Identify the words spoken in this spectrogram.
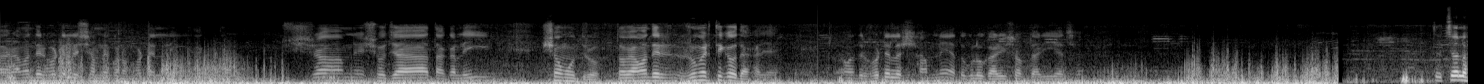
আর আমাদের হোটেলের সামনে কোনো হোটেল নেই একদম সামনে সোজা তাকালেই সমুদ্র, তবে আমাদের রুমের থেকেও দেখা যায়। আমাদের হোটেলের সামনে এতগুলো গাড়ি সব দাঁড়িয়ে আছে। তো চলো,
